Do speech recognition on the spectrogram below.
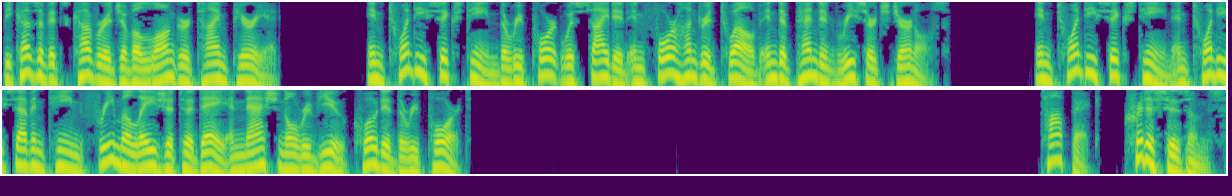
because of its coverage of a longer time period. In 2016 the report was cited in 412 independent research journals. In 2016 and 2017 Free Malaysia Today and National Review quoted the report. Criticisms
